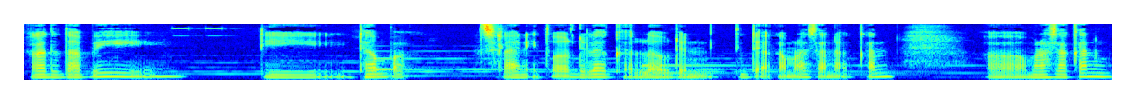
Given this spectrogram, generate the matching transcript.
Akan tetapi di dampak selain itu adalah galau dan tidak akan merasakan uh, merasakan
